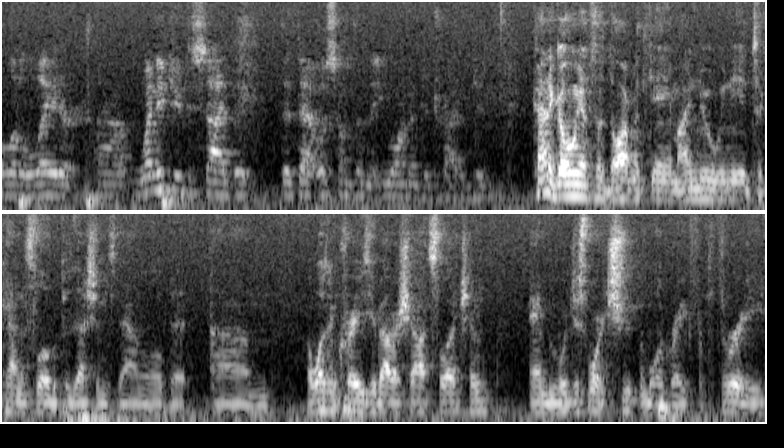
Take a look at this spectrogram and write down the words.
a little later. Uh, when did you decide that, that that was something that you wanted to try to do? kind of going into the Dartmouth game, I knew we needed to kind of slow the possessions down a little bit. Um, I wasn't crazy about our shot selection, and we just weren't shooting the ball great from three.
